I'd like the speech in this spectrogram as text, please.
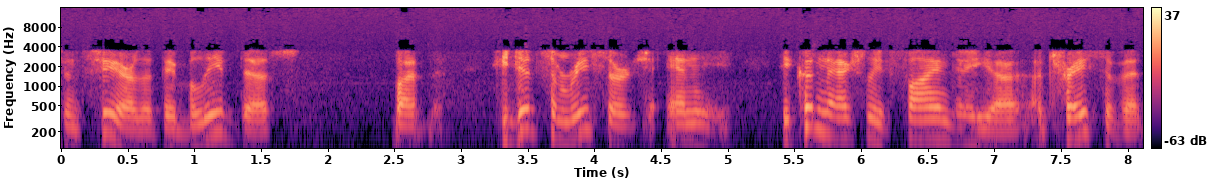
sincere, that they believed this, but he did some research and he, he couldn't actually find a, uh, a trace of it.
